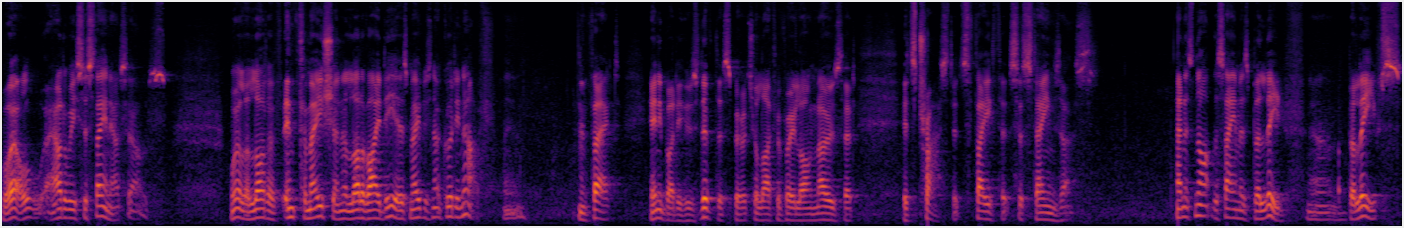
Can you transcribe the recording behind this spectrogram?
Well, how do we sustain ourselves? Well, a lot of information, a lot of ideas maybe is not good enough. In fact, anybody who's lived the spiritual life for very long knows that it's trust, it's faith that sustains us. And it's not the same as belief. beliefs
